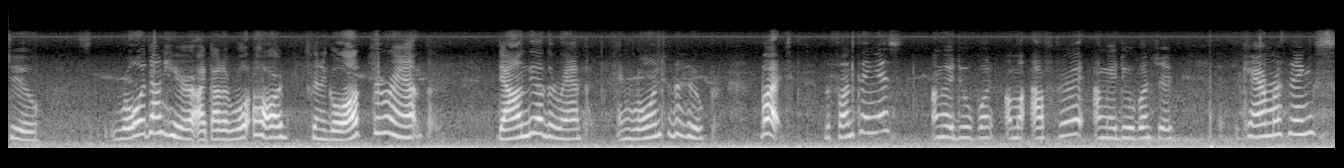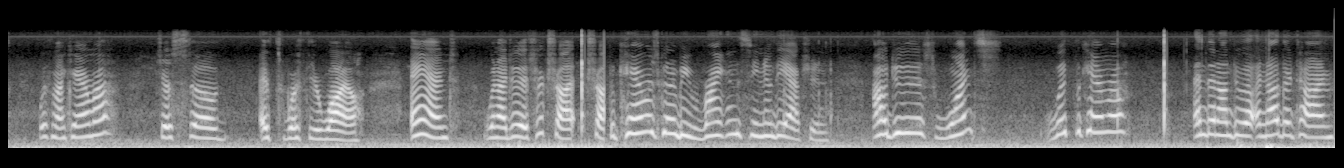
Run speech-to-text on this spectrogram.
to roll it down here. I gotta roll it hard. It's gonna go up the ramp, down the other ramp, and roll into the hoop. But the fun thing is, I'm gonna do a bunch. After it. I'm gonna do a bunch of camera things with my camera, just so it's worth your while. And when I do the trick shot, shot the camera's going to be right in the scene of the action. I'll do this once with the camera, and then I'll do it another time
